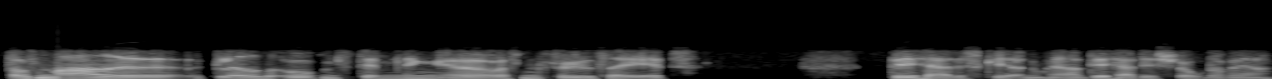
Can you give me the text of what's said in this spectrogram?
der var sådan en meget øh, glad, åben stemning, øh, og sådan en følelse af, at det her, det sker nu her, og det her, det er sjovt at være.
